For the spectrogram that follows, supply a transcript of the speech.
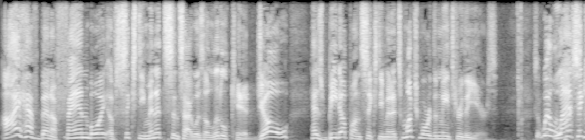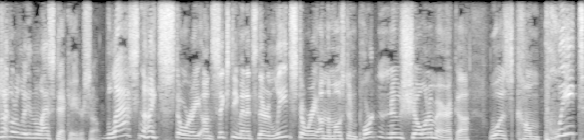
I have been a fanboy of 60 Minutes since I was a little kid. Joe has beat up on 60 Minutes much more than me through the years. So, well, last particularly in the last decade or so. Last night's story on 60 Minutes, their lead story on the most important news show in America, was complete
